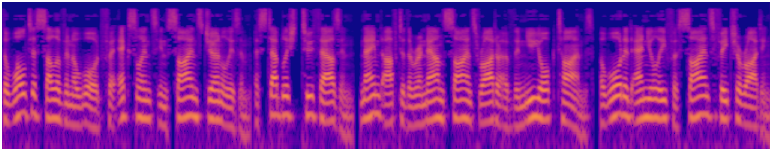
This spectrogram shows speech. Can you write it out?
The Walter Sullivan Award for Excellence in Science Journalism established 2000, named after the renowned science writer of The New York Times, awarded annually for science feature writing.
